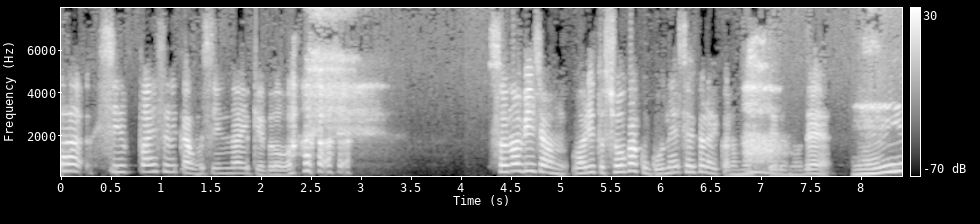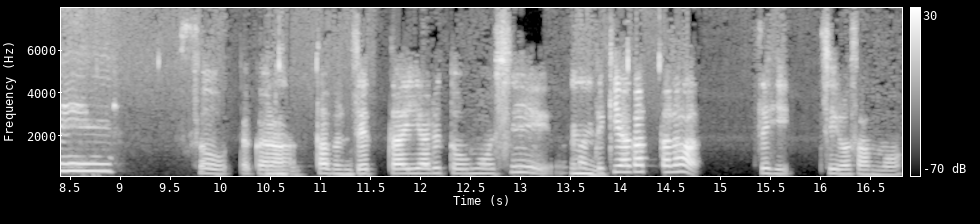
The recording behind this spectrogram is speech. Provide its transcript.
ゃ失敗するかもしんないけど、そのビジョン、割と小学校5年生ぐらいから持ってるので、ええそう、だから、うん多分絶対やると思うし、うんまあ、出来上がったら、ぜひ、千尋さんも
